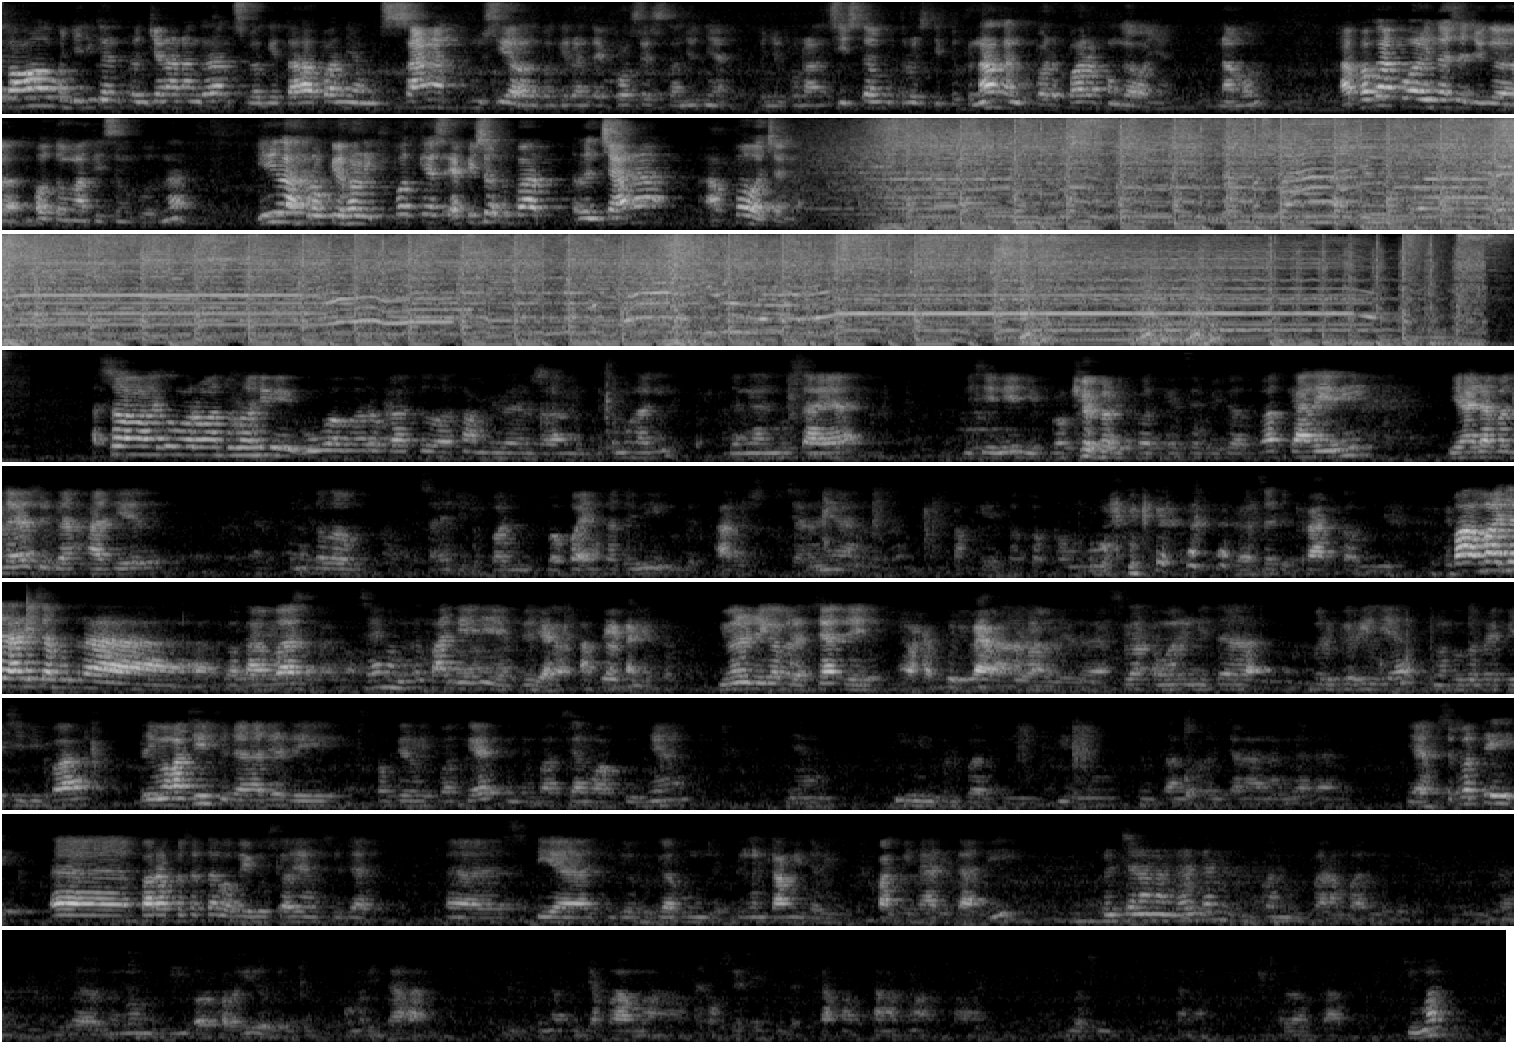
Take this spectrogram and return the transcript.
Pengawal menjadikan perencanaan anggaran sebagai tahapan yang sangat krusial bagi rantai proses selanjutnya. Penyempurnaan sistem terus diperkenalkan kepada para penggawanya. Namun, apakah kualitasnya juga otomatis sempurna? Inilah Procureholic Podcast episode 4, Rencana Apa Wacana. Assalamualaikum warahmatullahi wabarakatuh. Alhamdulillah ketemu lagi dengan saya di sini di Procure Podcast episode 4. Kali ini di hadapan saya sudah hadir ini kalau saya di depan bapak yang satu ini harus bicaranya pakai toto promo berasa di keraton gitu. Pak Fajar Ali Saputra apa kabar saya manggil Pak Ade aja ya biar Ya, enak gitu. Gimana di kabar sehat deh Alhamdulillah. Alhamdulillah. Setelah kemarin kita bergerilya melakukan revisi DIPA, terima kasih sudah hadir di Tokyo Week Podcast menyempatkan waktunya yang ingin berbagi ilmu tentang perencanaan anggaran. Ya, seperti eh, para peserta Bapak Ibu sekalian yang sudah eh, setia juga bergabung dengan kami dari pagi hari tadi, perencanaan anggaran kan bukan barang baru memang di apalagi di pemerintahan. Dikenal sejak lama prosesnya sudah sangat sangat matang juga sih sangat lengkap. Cuma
